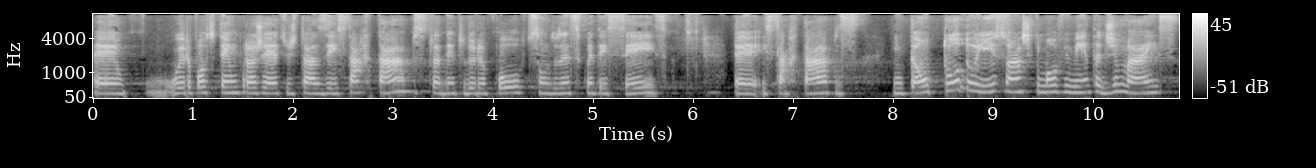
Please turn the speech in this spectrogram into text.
É, o aeroporto tem um projeto de trazer startups para dentro do aeroporto, são 256 é, startups. Então, tudo isso eu acho que movimenta demais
